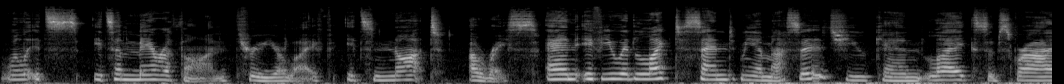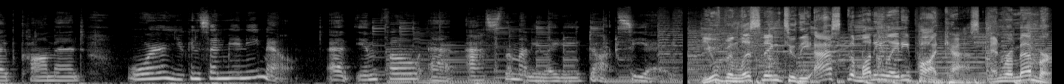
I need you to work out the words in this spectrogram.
well, it's it's a marathon through your life. It's not a race. And if you would like to send me a message, you can like, subscribe, comment, or you can send me an email at info at askthemoneylady.ca. You've been listening to the Ask the Money Lady podcast. And remember,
